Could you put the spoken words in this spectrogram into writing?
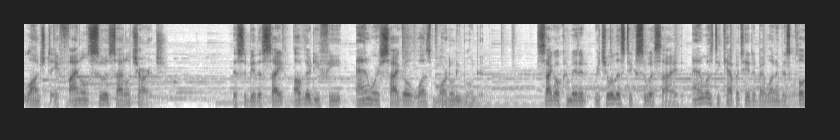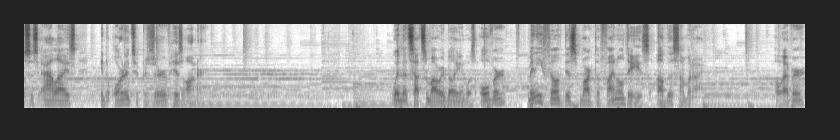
launched a final suicidal charge. This would be the site of their defeat and where Saigo was mortally wounded. Saigo committed ritualistic suicide and was decapitated by one of his closest allies in order to preserve his honor. When the Satsuma Rebellion was over, many felt this marked the final days of the samurai. However,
